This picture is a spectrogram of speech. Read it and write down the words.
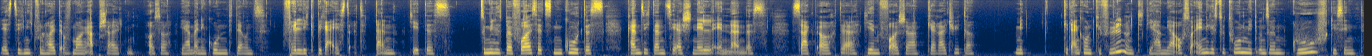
lässt sich nicht von heute auf morgen abschalten, außer wir haben einen Grund, der uns völlig begeistert. Dann geht es zumindest bei Vorsätzen gut. Das kann sich dann sehr schnell ändern. Das sagt auch der Hirnforscher Gerald Hüther. Mit Gedanken und Gefühlen, und die haben ja auch so einiges zu tun mit unserem Groove, die sind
